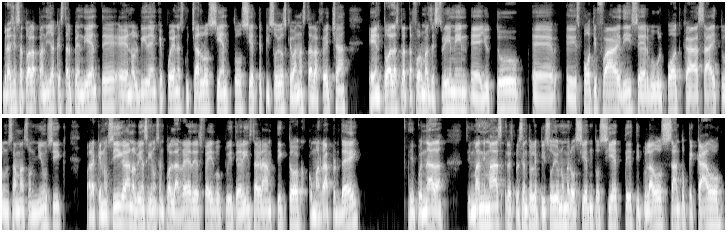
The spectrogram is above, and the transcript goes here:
gracias a toda la pandilla que está al pendiente. no olviden que pueden escuchar los 107 episodios que van hasta la fecha en todas las plataformas de streaming, YouTube, eh, eh, Spotify, Deezer, Google Podcasts, iTunes, Amazon Music, para que nos sigan. No olviden seguirnos en todas las redes, Facebook, Twitter, Instagram, TikTok, como a Rapper Day. Y pues nada, sin más ni más, les presento el episodio número 107, titulado Santo Pecado,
